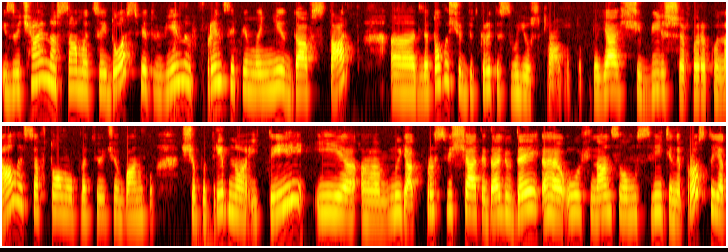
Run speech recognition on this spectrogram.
і, звичайно, саме цей досвід він, в принципі, мені дав старт для того, щоб відкрити свою справу. Тобто я ще більше переконалася в тому, працюючи в банку, що потрібно йти і е, ну як просвіщати да, людей е, у фінансовому світі, не просто як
